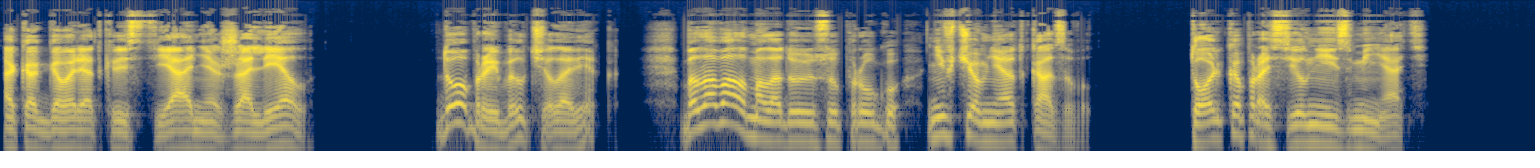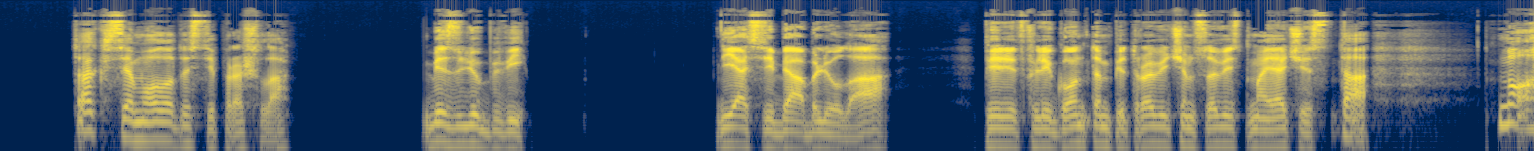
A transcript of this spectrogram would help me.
а, как говорят крестьяне, жалел. Добрый был человек. Баловал молодую супругу, ни в чем не отказывал. Только просил не изменять. Так вся молодость и прошла. Без любви. Я себя блюла. Перед Флегонтом Петровичем совесть моя чиста, но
